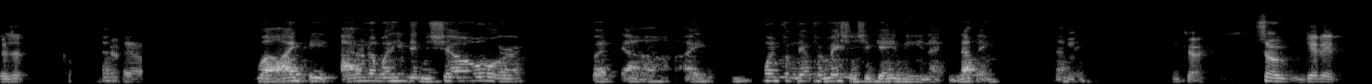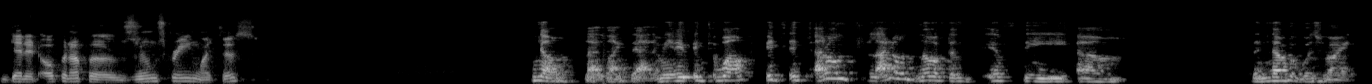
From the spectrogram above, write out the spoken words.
Is it? Yeah. Well, I he, I don't know what he didn't show or, but uh, I went from the information she gave me and I, nothing, nothing. Okay. So did it, did it open up a Zoom screen like this? No, not like that. I mean, it, it well, it, it, I don't, I don't know if the, if the, um, the number was right.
